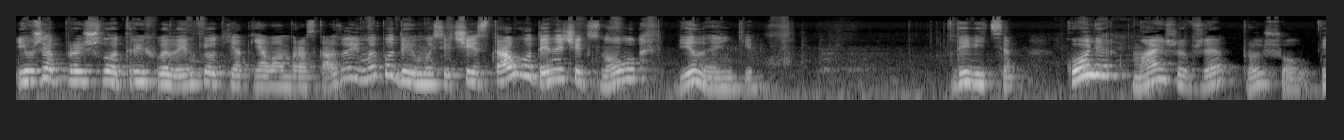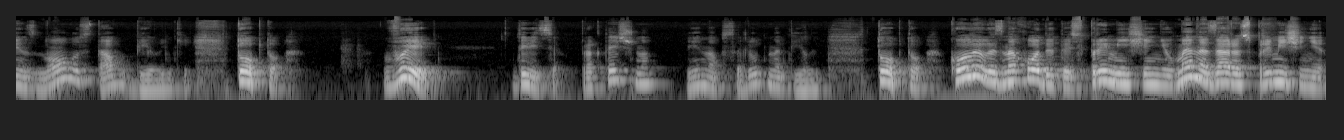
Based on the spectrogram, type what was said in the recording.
і вже пройшло 3 хвилинки, от як я вам розказую, і ми подивимося, чи став годинничок знову біленьким. Дивіться. Колір майже вже пройшов, він знову став біленький. Тобто, ви, дивіться, практично він абсолютно білий. Тобто, коли ви знаходитесь в приміщенні, в мене зараз в приміщенні,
